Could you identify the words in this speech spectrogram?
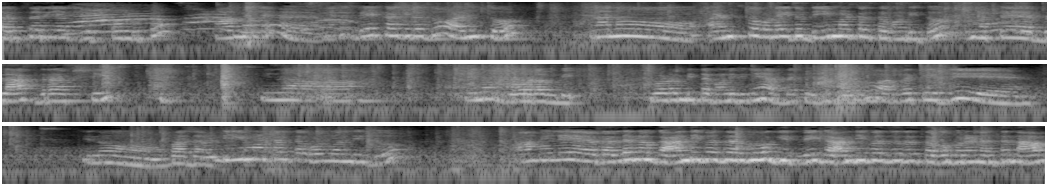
ತರಕಾರಿಯಾಗಿ ಬಿಟ್ಕೊಂಡ್ಬಿಟ್ಟು ಆಮೇಲೆ ಬೇಕಾಗಿರೋದು ಅಂಟು. ನಾನು ಅಂಟು ತೊಗೊಂಡೆ. ಇದು ಡಿ ಮಾರ್ಟಲ್ಲಿ ತಗೊಂಡಿದ್ದು. ಮತ್ತು ಬ್ಲ್ಯಾಕ್ ದ್ರಾಕ್ಷಿ. ಇನ್ನು ಏನೋ ಗೋಡಂಬಿ. ಗೋಡಂಬಿ ತಗೊಂಡಿದ್ದೀನಿ. ಅರ್ಧ ಕೆ ಜಿ ಅರ್ಧ ಕೆ ಜಿ ಏನು ಬಾದಾಮಿ. ಡಿ ಮಾರ್ಟಲ್ಲಿ ತೊಗೊಂಡು ಬಂದಿದ್ದು. ಆಮೇಲೆ ಅದಲ್ಲದೆ ನಾವು ಗಾಂಧಿ ಬಜಾರ್ಗೆ ಹೋಗಿದ್ವಿ. ಗಾಂಧಿ ಬಜಾರ್ ತಗೋಬರೋಣ ಅಂತ ನಾವು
